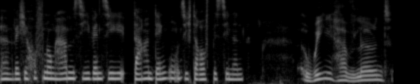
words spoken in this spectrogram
äh, welche Hoffnung haben Sie, wenn Sie daran denken und sich darauf besinnen? We have learned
